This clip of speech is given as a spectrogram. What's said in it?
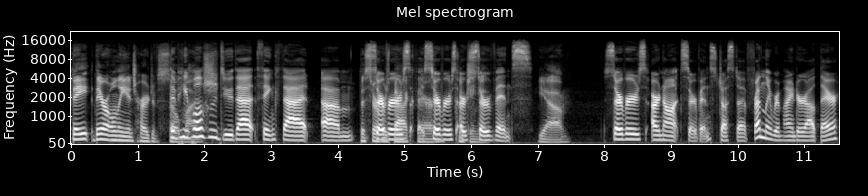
they they are only in charge of so the people much. who do that think that um, The server's servers servers are cooking it. servants. yeah. Servers are not servants. Just a friendly reminder out there.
